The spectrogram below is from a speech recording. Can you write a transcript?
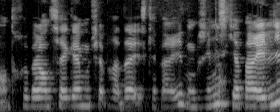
entre Balenciaga, Mucha Prada et Schiaparelli. Donc j'ai mis Schiaparelli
